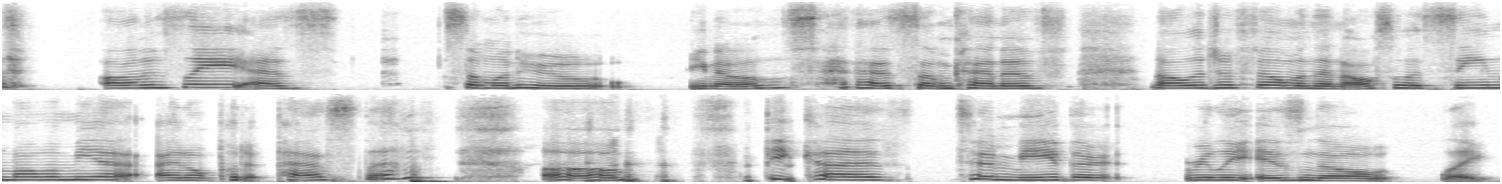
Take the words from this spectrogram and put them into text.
honestly, as someone who you know has some kind of knowledge of film and then also has seen Mamma Mia, I don't put it past them, um, because to me there really is no like.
